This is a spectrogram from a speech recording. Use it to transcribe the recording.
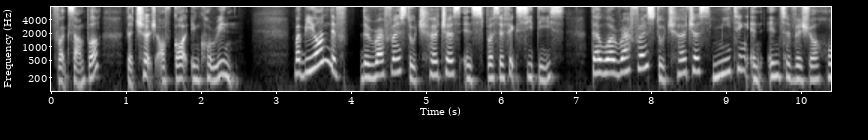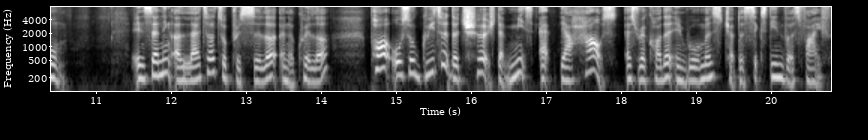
for example, the Church of God in Corinth. But beyond the, the reference to churches in specific cities, there were reference to churches meeting in individual home. In sending a letter to Priscilla and Aquila, Paul also greeted the church that meets at their house, as recorded in Romans chapter 16, verse 5.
